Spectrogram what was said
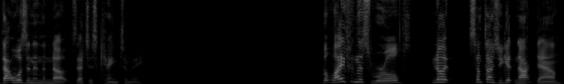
That wasn't in the notes, that just came to me. But life in this world, you know what? Sometimes you get knocked down.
